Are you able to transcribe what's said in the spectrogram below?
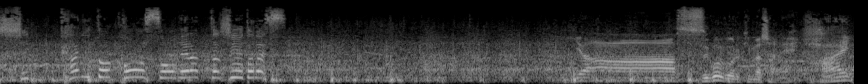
しっかりとコースを狙ったシュートです。いやーすごいゴール決めましたね。はい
